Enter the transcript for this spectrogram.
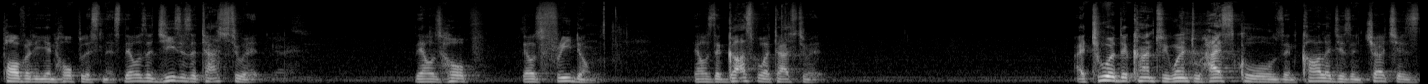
poverty and hopelessness, there was a Jesus attached to it. There was hope. There was freedom. There was the gospel attached to it. I toured the country, went to high schools and colleges and churches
